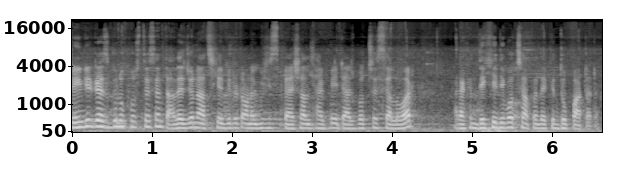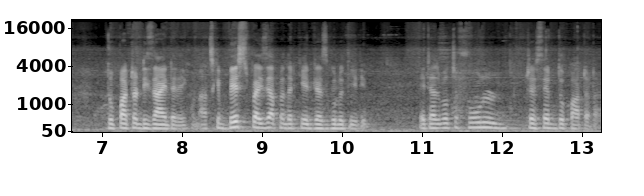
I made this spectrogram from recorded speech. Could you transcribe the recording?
ট্রেন্ডি ড্রেসগুলো খুঁজতেছেন তাদের জন্য আজকের ভিডিওটা অনেক বেশি স্পেশাল থাকবে। এটা আসবে হচ্ছে সালোয়ার। আর এখন দেখিয়ে দিব হচ্ছে আপনাদেরকে দুপাটাটা দুপাটার ডিজাইনটা দেখুন। আজকে বেস্ট প্রাইসে আপনাদেরকে এই ড্রেসগুলো দিয়ে দিব। এটা আসবে হচ্ছে ফুল ড্রেসের দুপাটাটা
